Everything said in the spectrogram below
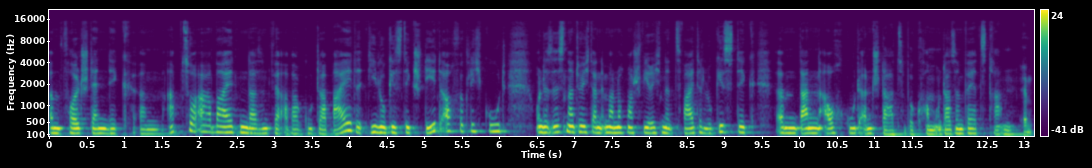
ähm, vollständig ähm, abzuarbeiten. Da sind wir aber gut dabei. Die Logistik steht auch wirklich gut und es ist natürlich dann immer noch mal schwierig, eine eine zweite Logistik ähm, dann auch gut an den Start zu bekommen. Und da sind wir jetzt dran. Ähm,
